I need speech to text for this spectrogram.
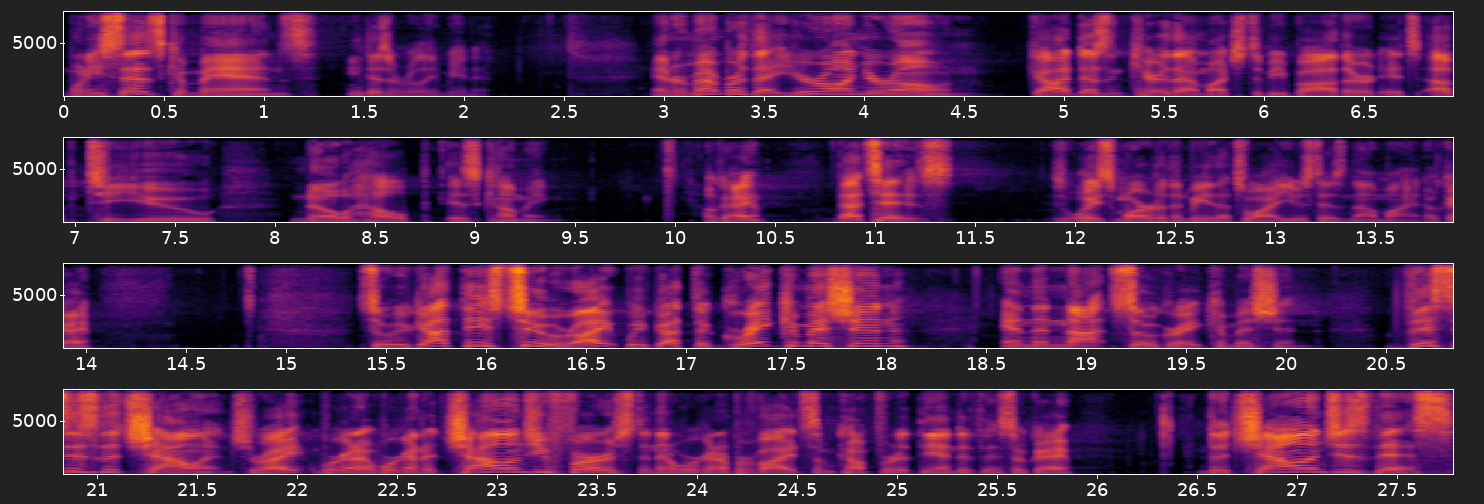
When he says commands, he doesn't really mean it. And remember that you're on your own. God doesn't care that much to be bothered. It's up to you. No help is coming. Okay? That's his. He's way smarter than me. That's why I used his, not mine. Okay? So we've got these two, right? We've got the Great Commission and the not so great commission. This is the challenge, right? We're to we're to challenge you first and then we're to provide some comfort at the end of this, okay? The challenge is this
